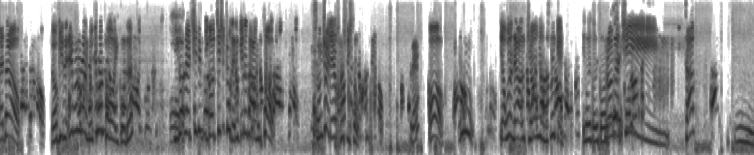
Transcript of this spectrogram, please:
자, 얘들아. 여기는 1분에 못하는 파워가 있거든. 이거를 70, 이거 70초 내로 뛰는 사람부터 전철 내려 갈 수 있어. 그래? 어. 야, 오늘 내가 기왕 한번 쏠게. 이거 이거 이거 그러면 시작. 음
